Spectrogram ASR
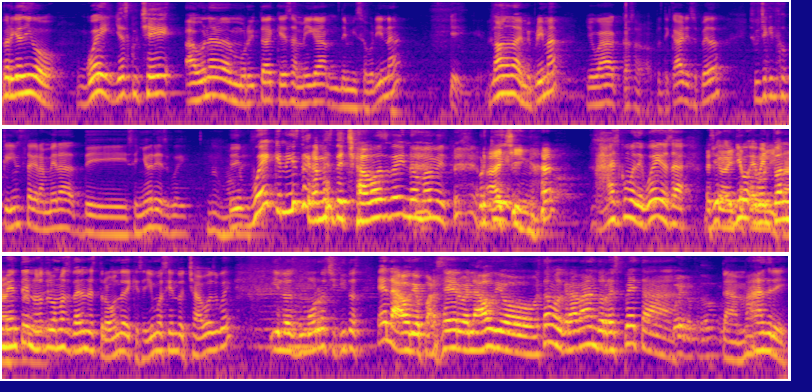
pero yo digo, güey, yo escuché a una morrita que es amiga de mi sobrina. que- no, no, no, de mi prima. Llegó a casa a platicar y ese pedo. Escuché que dijo que Instagram era de señores, güey. No mames. Güey, que no Instagram es de chavos, güey, no mames. Porque, Ah, chinga. Ah, es como de, güey, o sea, Es que digo, eventualmente nosotros güey. vamos a estar en nuestra onda de que seguimos siendo chavos, güey. Y los morros chiquitos, el audio, parcero, el audio, estamos grabando, respeta. Bueno, perdón. Ta madre,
